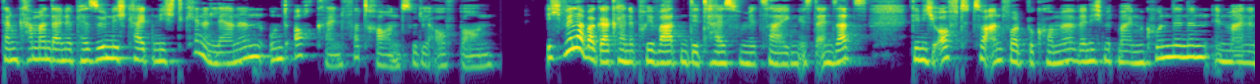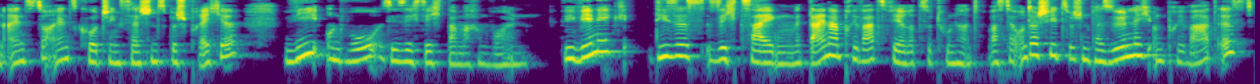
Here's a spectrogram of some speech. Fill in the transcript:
dann kann man deine Persönlichkeit nicht kennenlernen und auch kein Vertrauen zu dir aufbauen. Ich will aber gar keine privaten Details von mir zeigen, ist ein Satz, den ich oft zur Antwort bekomme, wenn ich mit meinen Kundinnen in meinen 1 zu 1 Coaching Sessions bespreche, wie und wo sie sich sichtbar machen wollen. Wie wenig dieses sich zeigen mit deiner Privatsphäre zu tun hat, was der Unterschied zwischen persönlich und privat ist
